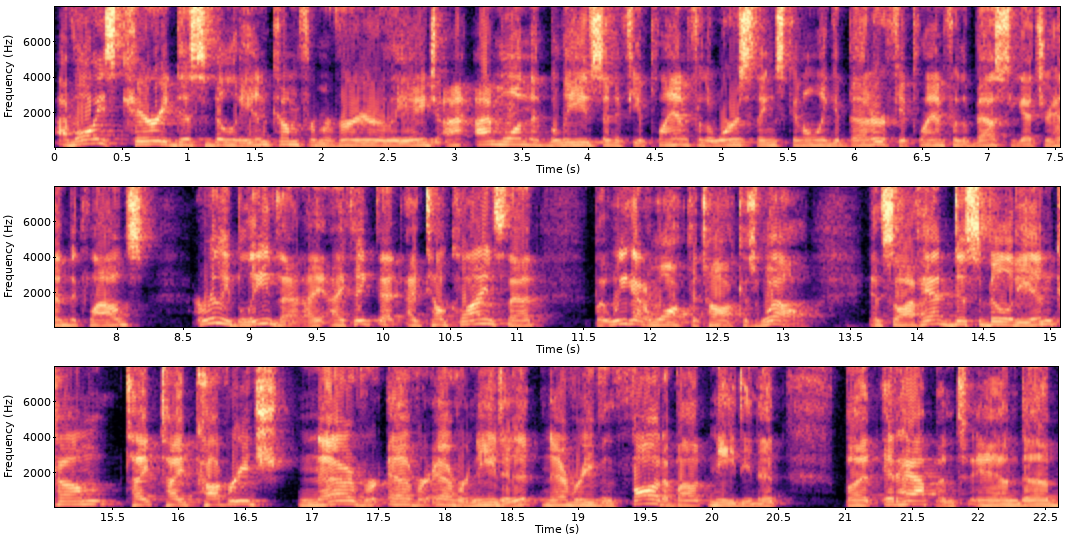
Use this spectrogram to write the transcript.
I've always carried disability income from a very early age. I, am one that believes that if you plan for the worst, things can only get better. If you plan for the best, you got your head in the clouds. I really believe that. I, I think that I tell clients that, but we got to walk the talk as well. And so I've had disability income type type coverage, never, ever, ever needed it, never even thought about needing it, but it happened. And uh,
